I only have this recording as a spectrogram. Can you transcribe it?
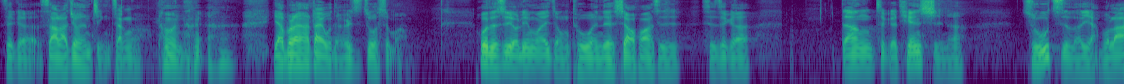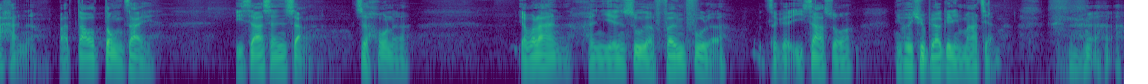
这个莎拉就很紧张了。他们亚伯拉罕带我的儿子做什么？或者是有另外一种图文的笑话是是这个，当这个天使呢阻止了亚伯拉罕呢把刀动在以撒身上之后呢，亚伯拉罕很严肃的吩咐了这个以撒说：“你回去不要跟你妈讲。”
